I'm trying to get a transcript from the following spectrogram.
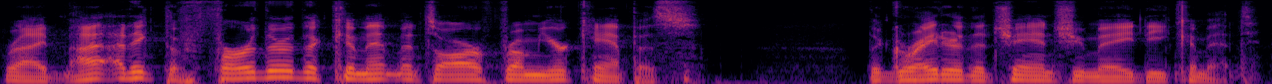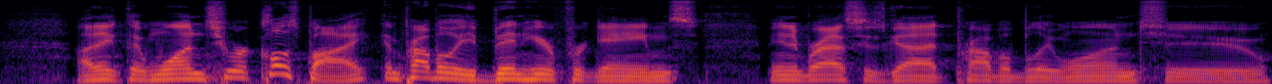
Right. I, I think the further the commitments are from your campus, the greater the chance you may decommit. I think the ones who are close by and probably been here for games I mean, Nebraska's got probably one, two,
